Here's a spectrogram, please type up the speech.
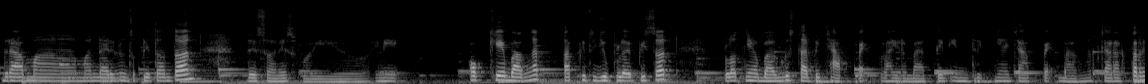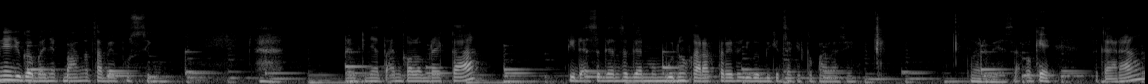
drama Mandarin untuk ditonton this one is for you. Ini oke okay banget tapi 70 episode plotnya bagus tapi capek. Lahir batin intriknya capek banget karakternya juga banyak banget sampai pusing. Dan kenyataan kalau mereka tidak segan-segan membunuh karakter itu juga bikin sakit kepala sih. Luar biasa. Oke sekarang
